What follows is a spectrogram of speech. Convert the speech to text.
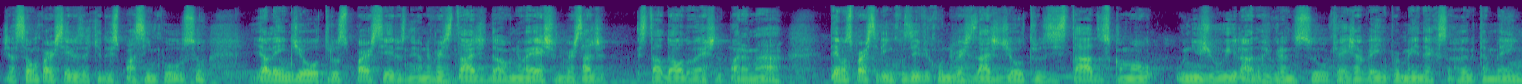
já são parceiros aqui do Espaço Impulso, e além de outros parceiros, né? a Universidade da Unioeste, a Universidade Estadual do Oeste do Paraná. Temos parceria, inclusive, com universidades de outros estados, como a Unijuí, lá do Rio Grande do Sul, que aí já veio por meio da ExoHub também.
